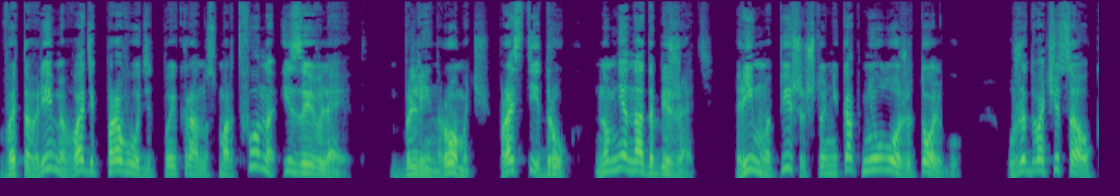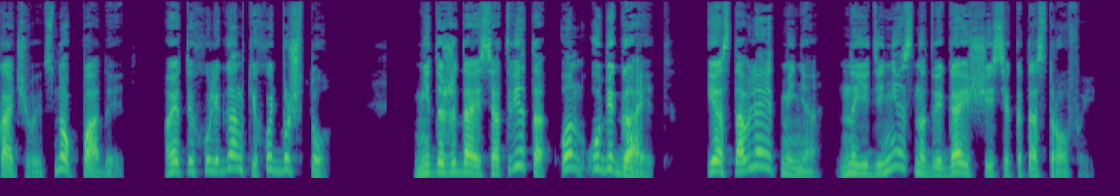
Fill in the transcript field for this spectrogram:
В это время Вадик проводит по экрану смартфона и заявляет. Блин, Ромыч, прости, друг, но мне надо бежать. Римма пишет, что никак не уложит Ольгу. Уже два часа укачивает, с ног падает. А этой хулиганке хоть бы что. Не дожидаясь ответа, он убегает и оставляет меня наедине с надвигающейся катастрофой.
